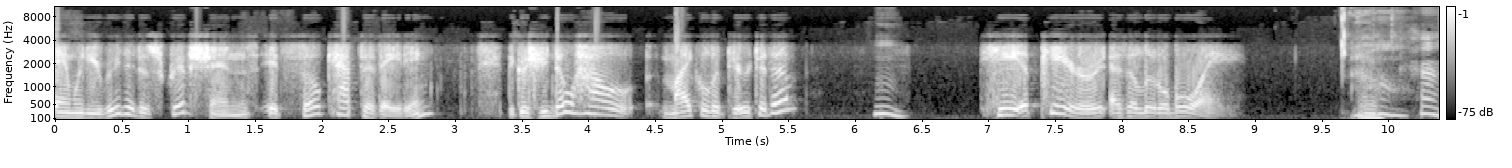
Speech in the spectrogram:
and when you read the descriptions, it's so captivating because you know how Michael appeared to them? Hmm. He appeared as a little boy. Oh. oh. Huh.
